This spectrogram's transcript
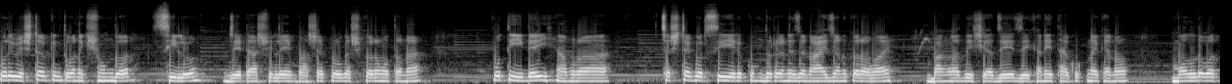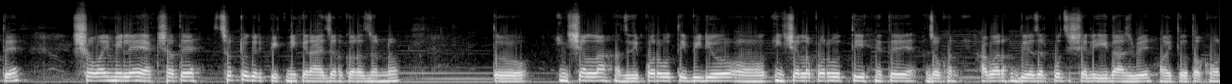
পরিবেশটাও কিন্তু অনেক সুন্দর ছিল যেটা আসলে ভাষায় প্রকাশ করার মতো না। প্রতি ঈদেই আমরা চেষ্টা করছি এরকম ধরনের যেন আয়োজন করা হয়। বাংলাদেশে যে যেখানেই থাকুক না কেন মলদোবাতে সবাই মিলে একসাথে ছোট্ট করে পিকনিকের আয়োজন করার জন্য। তো ইনশাল্লাহ যদি পরবর্তী ভিডিও ইনশাল্লাহ পরবর্তী এতে যখন আবার দুই হাজার পঁচিশ সালে ঈদ আসবে, হয়তো তখন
